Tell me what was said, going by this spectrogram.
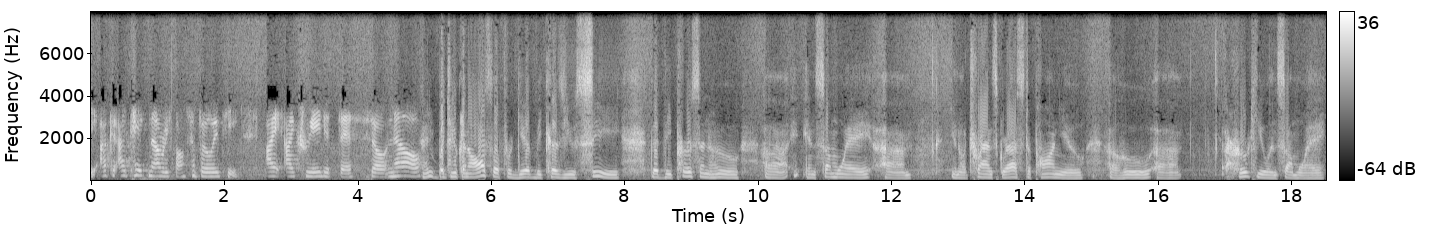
I, I take now responsibility. I, I created this, so now. And, but you can also forgive because you see that the person who, uh, in some way, um, you know, transgressed upon you, uh, who uh, hurt you in some way,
